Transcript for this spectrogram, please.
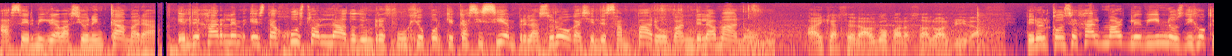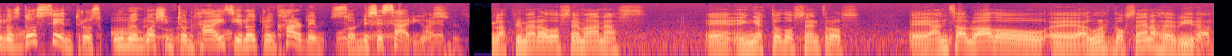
hacer mi grabación en cámara. El de Harlem está justo al lado de un refugio porque casi siempre las drogas y el desamparo van de la mano. Hay que hacer algo para salvar vidas. Pero el concejal Mark Levine nos dijo que los dos centros, uno en Washington Heights y el otro en Harlem, son necesarios. En las primeras dos semanas eh, en estos dos centros eh, han salvado eh, algunas docenas de vidas.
